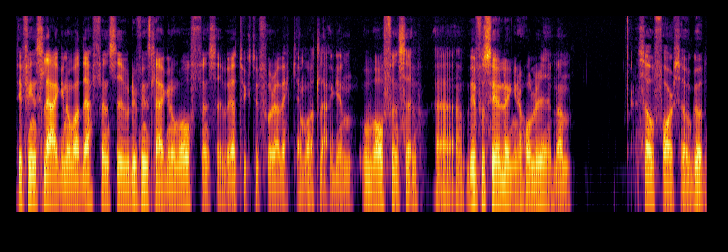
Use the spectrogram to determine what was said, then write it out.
det finns lägen att vara defensiv och det finns lägen att vara offensiv. och Jag tyckte förra veckan var ett läge att vara offensiv. Vi får se hur länge det håller i men so far so good.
